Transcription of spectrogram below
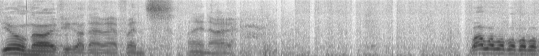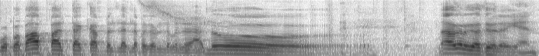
You'll know if you got that reference. I know. No. I'm gonna go through it again.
